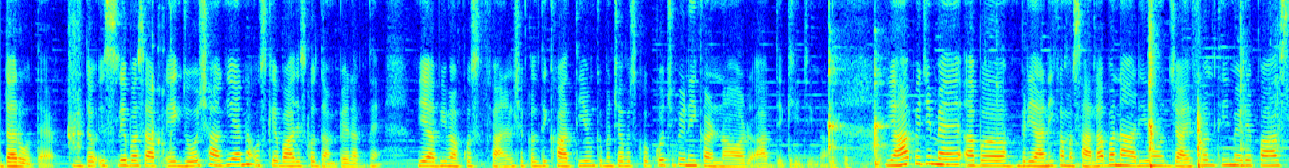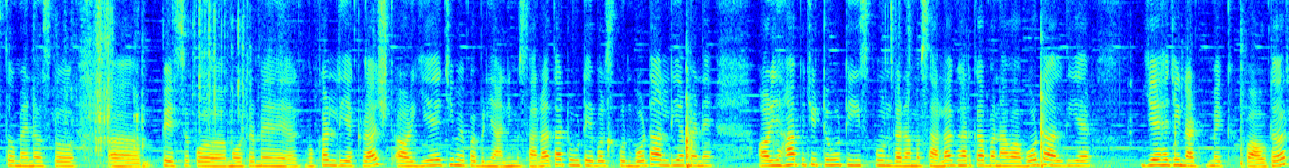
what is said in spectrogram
डर होता है। तो इसलिए बस आप एक जोश आ गया ना, उसके बाद इसको दम पे रख दें। ये अभी मैं आपको फाइनल शक्ल दिखाती हूँ कि अब इसको कुछ भी नहीं करना और आप देखिएगा। यहाँ पर जी मैं अब बिरयानी का मसाला बना रही हूँ। जायफल थी मेरे पास तो मैंने उसको पेस्ट मोटर में वो कर लिया क्रश्ड और ये जी मेरे पास बिरयानी मसाला था टू टेबल स्पून वो डाल दिया मैंने और यहाँ पे जी टू टी स्पून गर्म मसाला घर का बना हुआ वो डाल दिया है। ये है जी nutmeg powder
